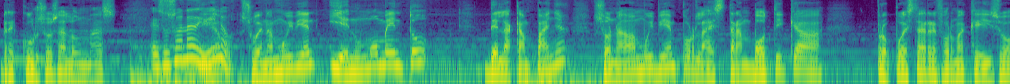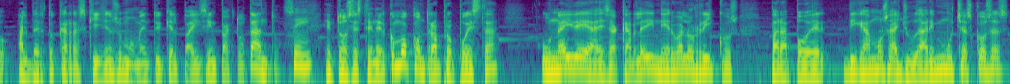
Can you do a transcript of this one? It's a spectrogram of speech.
recursos a los más Eso suena divino. suena muy bien y en un momento de la campaña sonaba muy bien por la estrambótica propuesta de reforma que hizo Alberto Carrasquilla en su momento y que el país se impactó tanto. Sí. Entonces, tener como contrapropuesta una idea de sacarle dinero a los ricos para poder, digamos, ayudar en muchas cosas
